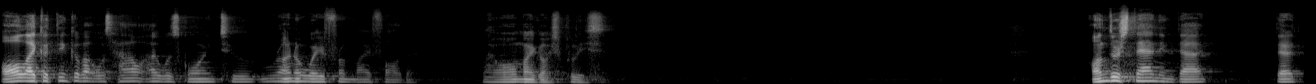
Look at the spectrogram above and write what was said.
all I could think about was how I was going to run away from my father. Like, oh my gosh, please. Understanding that that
